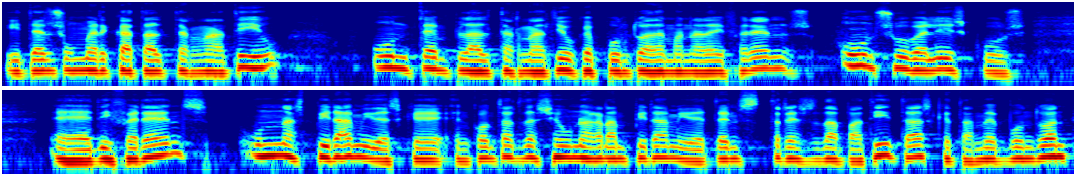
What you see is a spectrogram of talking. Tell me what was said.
i tens un mercat alternatiu, un temple alternatiu que puntua de manera diferent, uns obeliscos eh, diferents, unes piràmides que en comptes de ser una gran piràmide tens tres de petites que també puntuen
